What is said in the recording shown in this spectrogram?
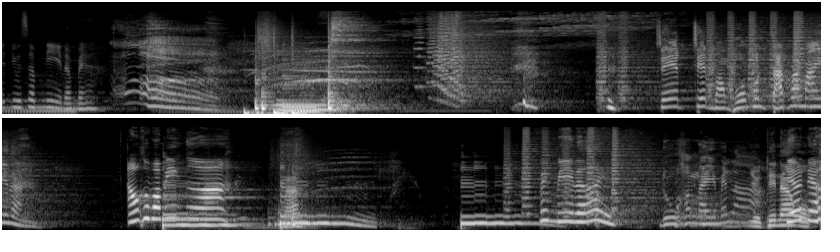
กันอยู่ซ้ำนี่นะแม่เออเจ็ดเจ็ดบอกผมมันตัดมาไหมนั่นเอาคือบ่มีเหงือนะไม่มีเลย ดูข้างในไหมล่ะอยู่ที่หน้าเดี๋ยวอกเดี๋ยว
